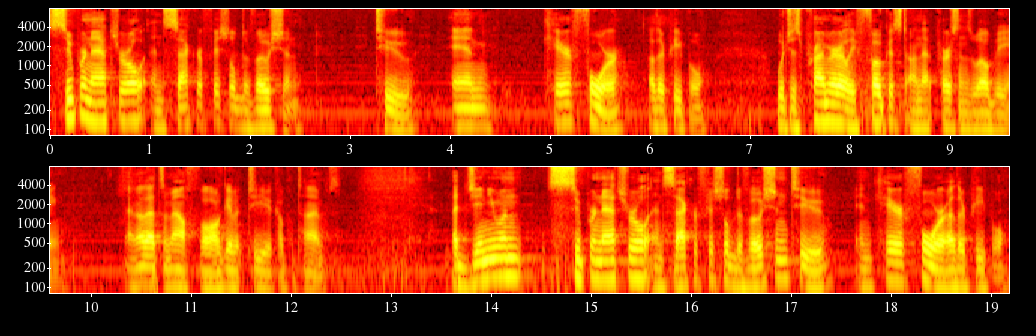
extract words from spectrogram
supernatural, and sacrificial devotion to and care for other people, which is primarily focused on that person's well being. I know that's a mouthful, I'll give it to you a couple times. A genuine, supernatural, and sacrificial devotion to and care for other people,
